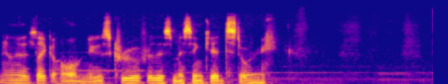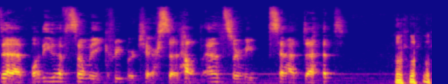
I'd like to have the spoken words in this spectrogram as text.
You know, there's like a whole news crew for this missing kid story. Dad, why do you have so many creeper chairs set up? Answer me, sad dad.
